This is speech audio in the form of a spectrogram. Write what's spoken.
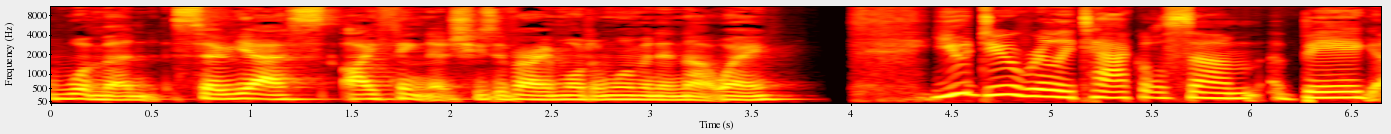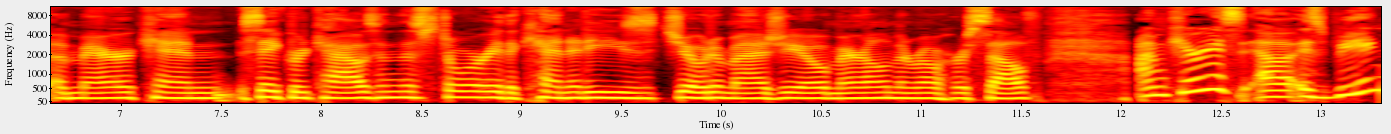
woman. So yes, I think that she's a very modern woman in that way. You do really tackle some big American sacred cows in this story the Kennedys, Joe DiMaggio, Marilyn Monroe herself. I'm curious, uh, is being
